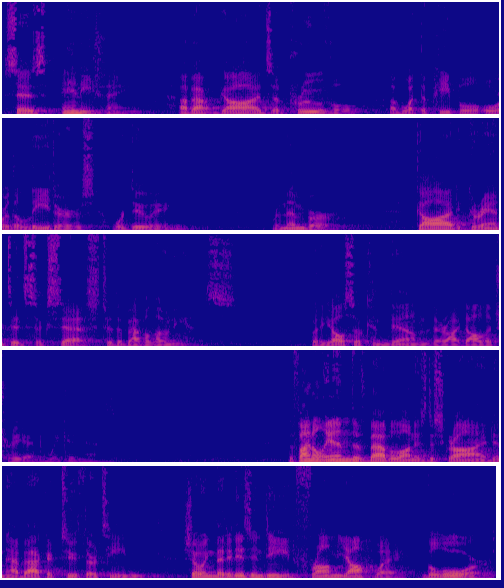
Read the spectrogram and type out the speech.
says anything about God's approval of what the people or the leaders were doing. Remember, God granted success to the Babylonians, but he also condemned their idolatry and wickedness. The final end of Babylon is described in Habakkuk 2:13, showing that it is indeed from Yahweh, the Lord,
